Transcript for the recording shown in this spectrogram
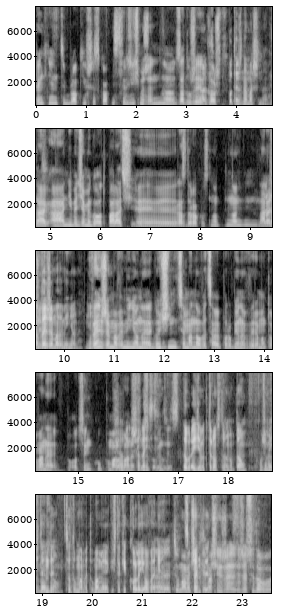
pęknięty, blok i wszystko. I stwierdziliśmy, że no, za duży jest koszt. Potężna maszyna. Więc. Tak, a nie będziemy go odpalać e, raz do roku. No, no na Ale razie... tam węże ma wymienione. Nie? Węże ma wymienione, gąsienice ma nowe, całe porobione, wyremontowane po ocynku, pomalowane Szale- szaleństwo. wszystko, więc jest... Dobra, idziemy którą stroną? Tą? Możemy iść Możemy tędy. Co tu mamy? Tu mamy jakieś takie kolejowe, nie? E, tu mamy Sprzęty. takie właśnie rze- rzeczy, do,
